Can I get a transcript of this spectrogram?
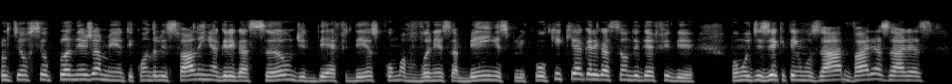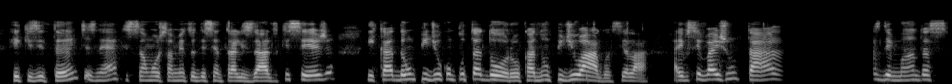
no seu planejamento. E quando eles falam em agregação de DFDs, como a Vanessa bem explicou, o que, que é agregação de DFD? Vamos dizer que temos várias áreas requisitantes, né, que são orçamentos descentralizados que seja, e cada um pediu computador, ou cada um pediu água, sei lá. Aí você vai juntar as demandas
